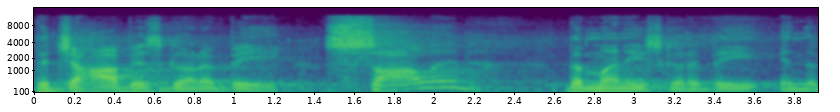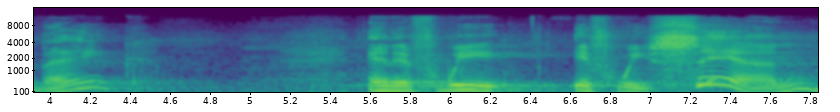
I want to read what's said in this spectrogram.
the job is going to be solid, the money's going to be in the bank. And if we if we sin,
